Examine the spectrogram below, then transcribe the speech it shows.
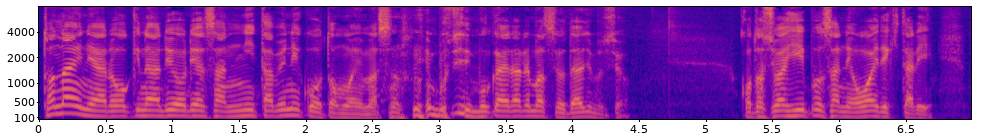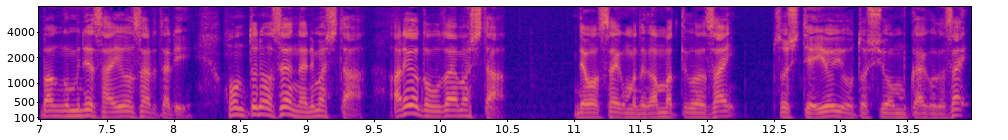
都内にある沖縄料理屋さんに食べに行こうと思います。無事に迎えられますよ。大丈夫ですよ。今年はヒープーさんにお会いできたり番組で採用されたり本当にお世話になりました。ありがとうございました。では最後まで頑張ってください。そして良いお年をお迎えください。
